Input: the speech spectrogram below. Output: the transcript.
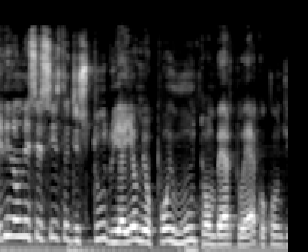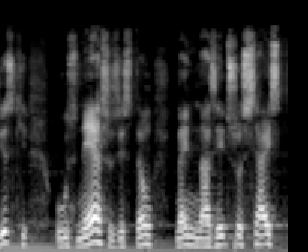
Ele não necessita de estudo, e aí eu me oponho muito a Humberto Eco quando diz que os nessos estão nas redes sociais.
